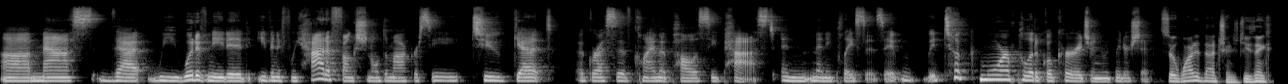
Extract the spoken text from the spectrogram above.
uh, mass that we would have needed, even if we had a functional democracy, to get aggressive climate policy passed in many places. It, it took more political courage and leadership. So, why did that change? Do you think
